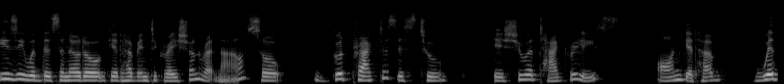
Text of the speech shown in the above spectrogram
easy with the Zenodo GitHub integration right now. So good practice is to issue a tagged release on GitHub with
